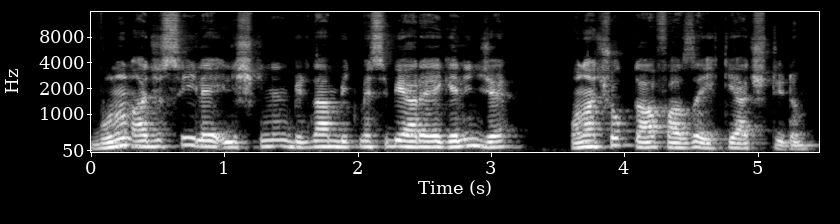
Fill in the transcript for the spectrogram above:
Bunun acısı ile ilişkinin birden bitmesi bir araya gelince ona çok daha fazla ihtiyaç duydum.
